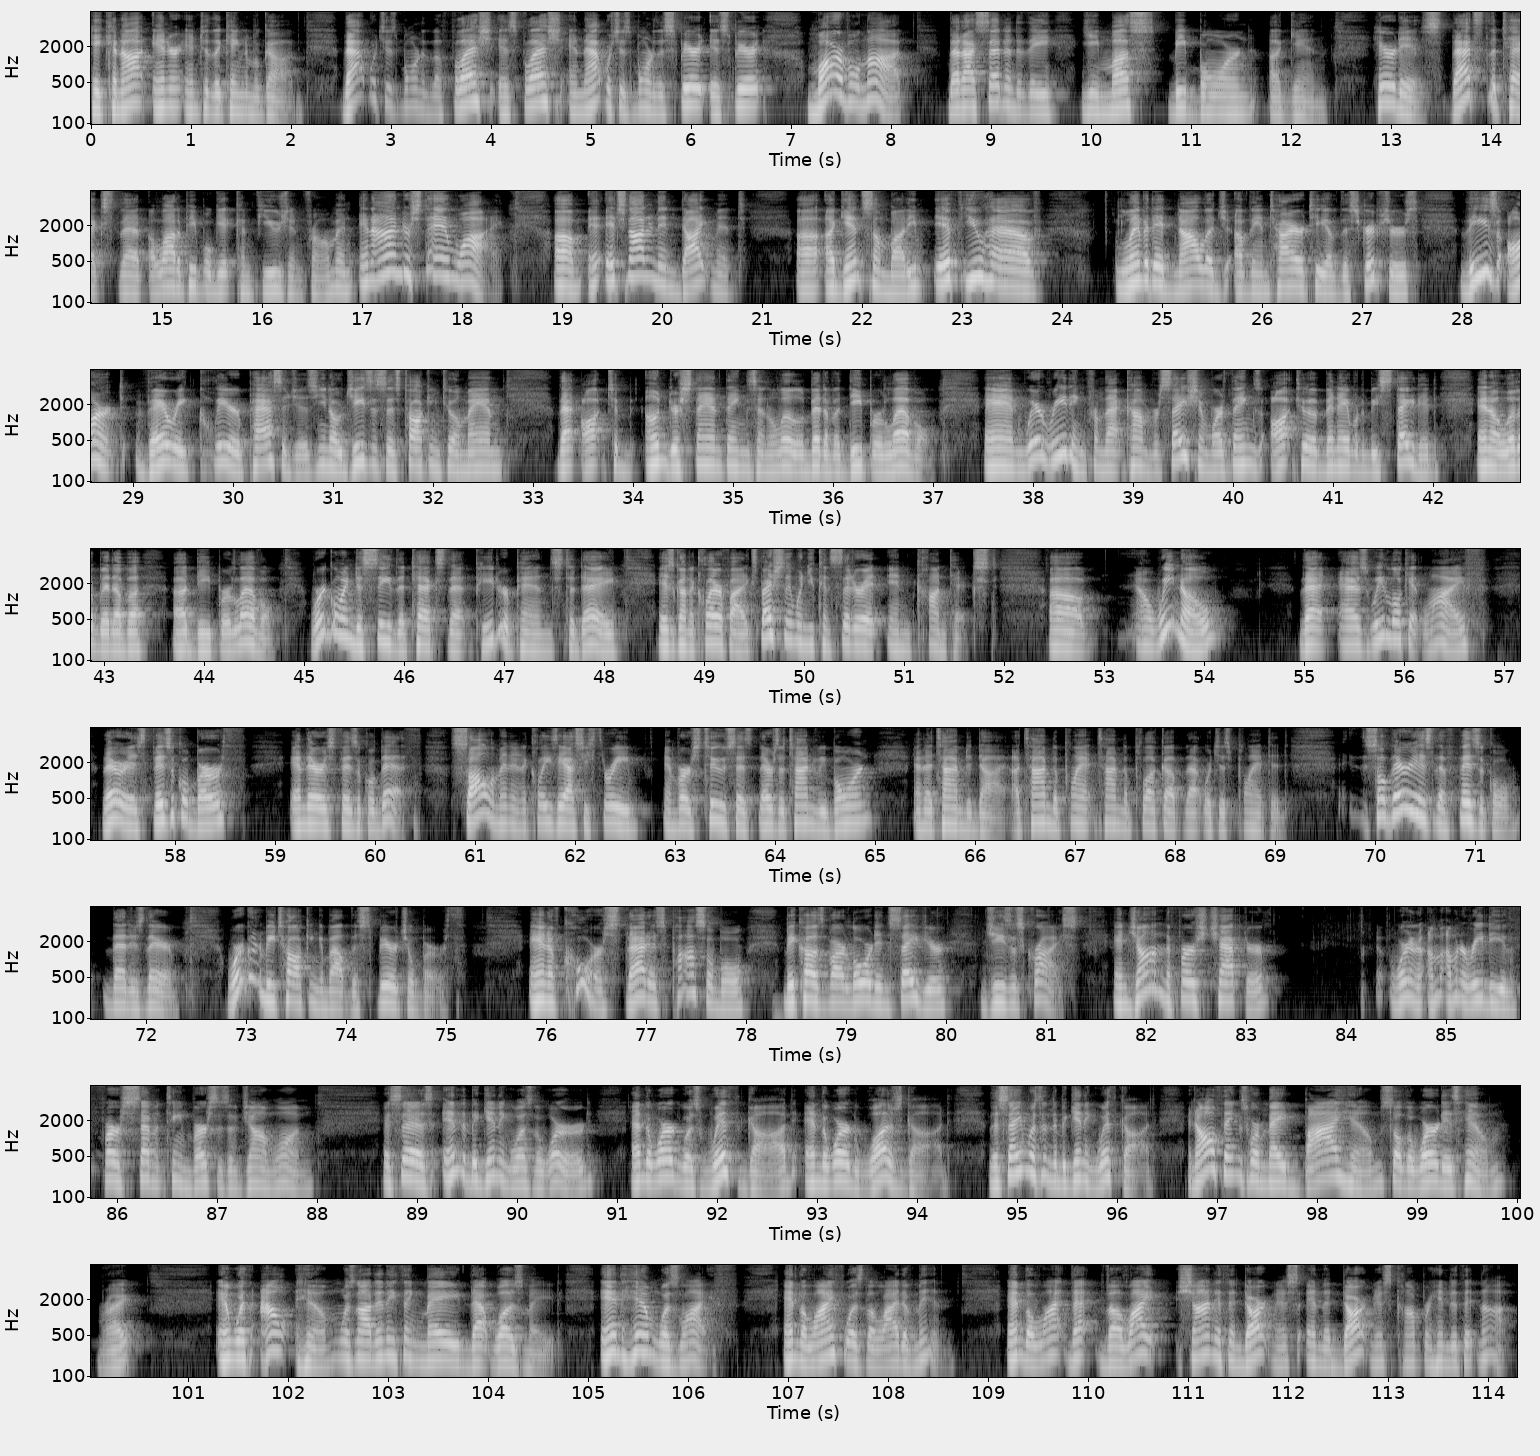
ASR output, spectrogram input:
he cannot enter into the kingdom of God. That which is born of the flesh is flesh, and that which is born of the spirit is spirit. Marvel not that I said unto thee, Ye must be born again. Here it is. That's the text that a lot of people get confusion from, and, and I understand why. Um, it's not an indictment uh, against somebody. If you have limited knowledge of the entirety of the scriptures, these aren't very clear passages. You know, Jesus is talking to a man that ought to understand things in a little bit of a deeper level. And we're reading from that conversation where things ought to have been able to be stated in a little bit of a, a deeper level. We're going to see the text that Peter pens today is going to clarify, especially when you consider it in context. Uh, now, we know that as we look at life, there is physical birth and there is physical death. Solomon in Ecclesiastes 3 and verse 2 says, There's a time to be born and a time to die, a time to plant, time to pluck up that which is planted. So there is the physical that is there. We're going to be talking about the spiritual birth. And of course, that is possible because of our Lord and Savior, Jesus Christ. In John, the first chapter, we're gonna I'm, I'm gonna read to you the first 17 verses of John 1. It says, In the beginning was the Word, and the Word was with God, and the Word was God. The same was in the beginning with God. And all things were made by him, so the word is him, right? And without him was not anything made that was made. In him was life, and the life was the light of men. And the light that the light shineth in darkness, and the darkness comprehendeth it not.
